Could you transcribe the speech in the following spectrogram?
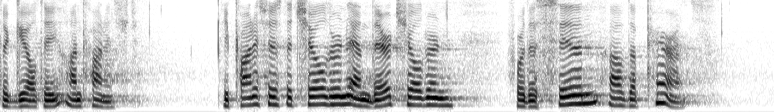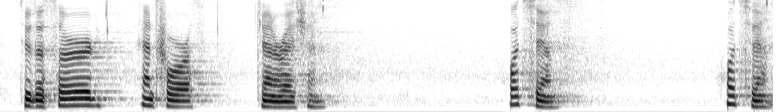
the guilty unpunished. He punishes the children and their children for the sin of the parents to the third and fourth generation. What sin? What sin?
